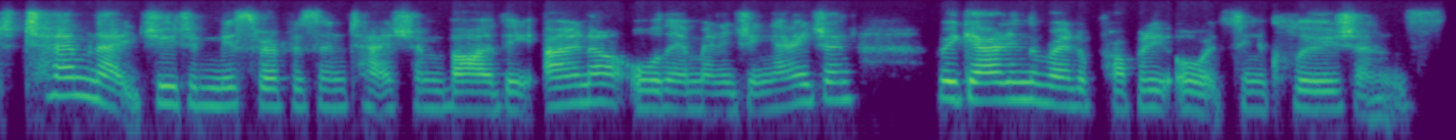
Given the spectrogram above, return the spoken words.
to terminate due to misrepresentation by the owner or their managing agent regarding the rental property or its inclusions.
